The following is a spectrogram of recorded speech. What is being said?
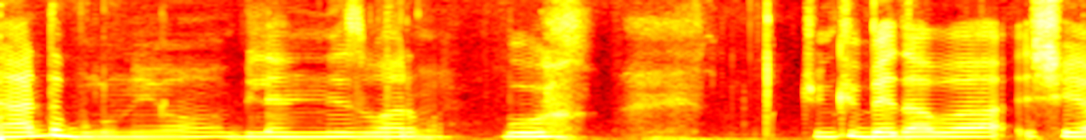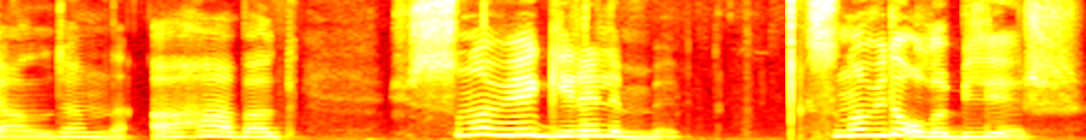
nerede bulunuyor? Bileniniz var mı? Bu çünkü bedava şey alacağım da. Aha bak şu Snowy'e girelim bir. Snowy'de olabilir.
